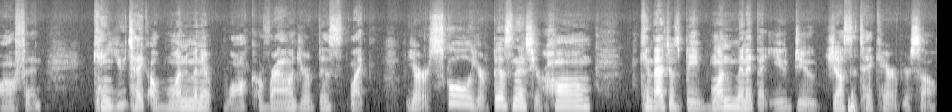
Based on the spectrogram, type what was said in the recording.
often. Can you take a one minute walk around your business, like your school, your business, your home? Can that just be one minute that you do just to take care of yourself?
